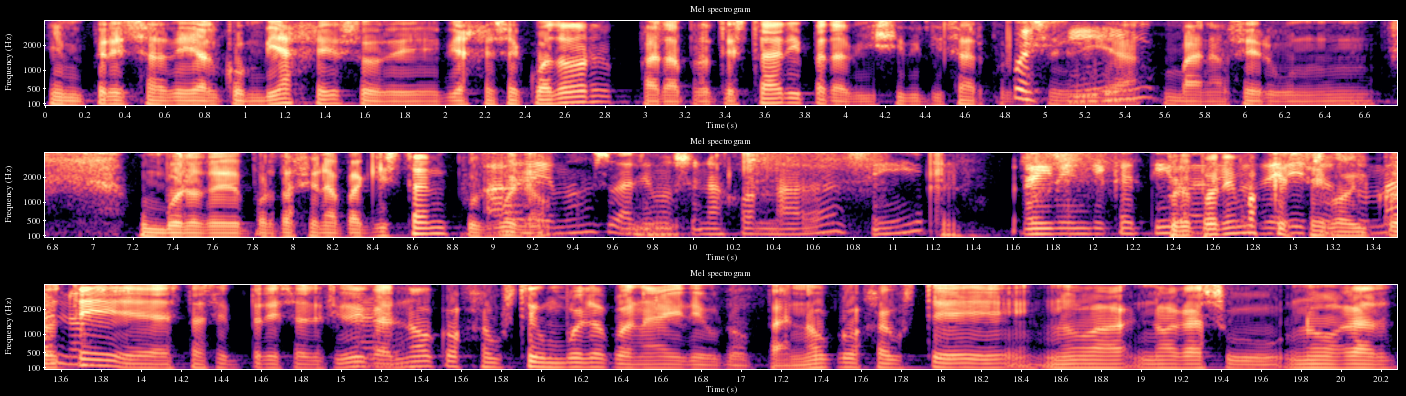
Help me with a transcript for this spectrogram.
empresa de Halcón Viajes o de Viajes Ecuador para protestar y para visibilizar, porque Pues ese sí. día van a hacer un, un vuelo de deportación a Pakistán. Pues bueno, haremos, una jornada, sí, reivindicativa. de Proponemos los que se derechos humanos. boicotee a estas empresas. Es decir, no coja usted un vuelo con Air Europa, no coja usted, no, ha- no haga su, no haga,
